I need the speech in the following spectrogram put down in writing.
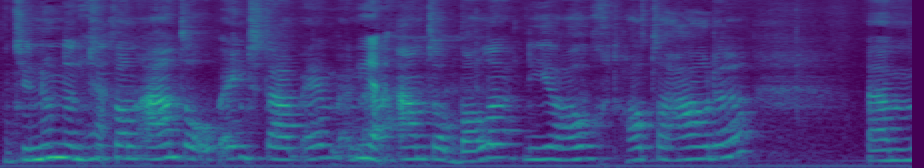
Want je noemde natuurlijk wel een aantal opeenstaap, hè, een Ja. aantal ballen die je hoog had te houden. Ehm,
